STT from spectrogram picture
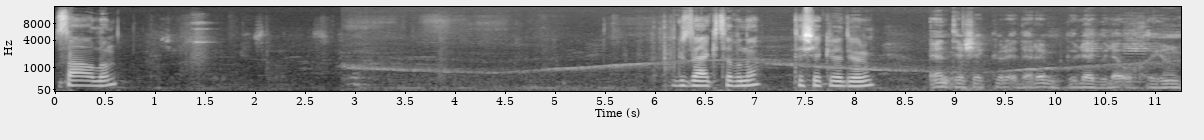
Sağ olun. Güzel kitabını. Teşekkür ediyorum. Ben teşekkür ederim. Güle güle okuyun.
